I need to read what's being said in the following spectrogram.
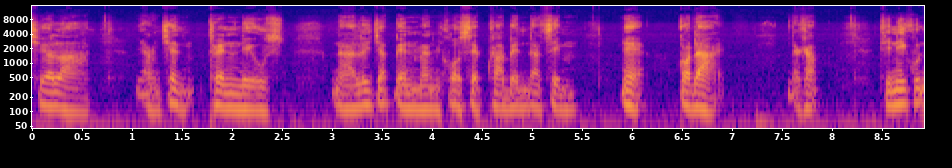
เชื้อราอย่างเช่นเทรนนิวส์นะหรือจะเป็นแมนโคเซปคาเบนดาซิมเนี่ยก็ได้นะครับ ทีนี้คุณ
